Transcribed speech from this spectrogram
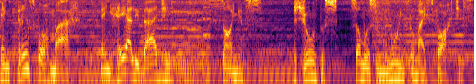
em transformar em realidade sonhos. Juntos somos muito mais fortes.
